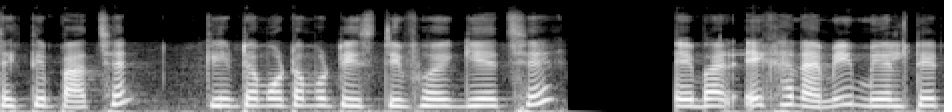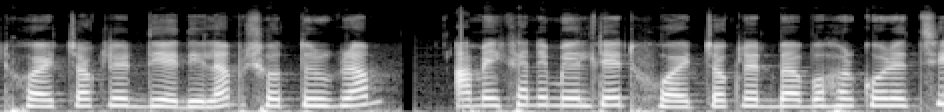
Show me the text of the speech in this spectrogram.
দেখতে পাচ্ছেন, ক্রিমটা মোটামুটি স্টিফ হয়ে গিয়েছে। এবার এখানে আমি মেল্টেড হোয়াইট চকলেট দিয়ে দিলাম সত্তর গ্রাম। আমি এখানে মেল্টেড হোয়াইট চকলেট ব্যবহার করেছি,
